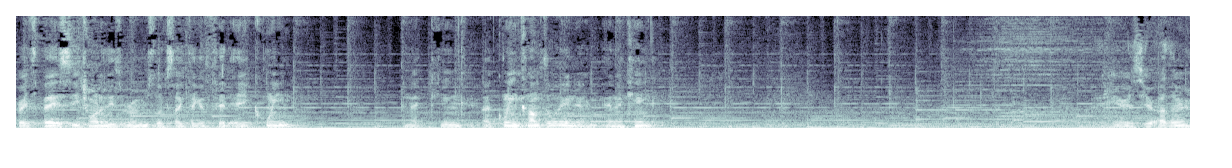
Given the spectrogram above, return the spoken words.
Great space. Each one of these rooms looks like they could fit a queen and a king, a queen comfortably and a, and a king. And here's your other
